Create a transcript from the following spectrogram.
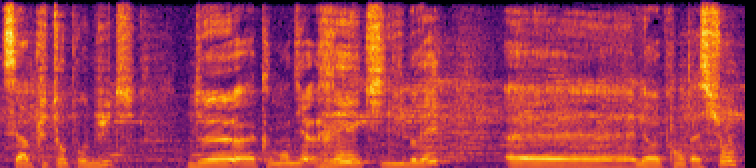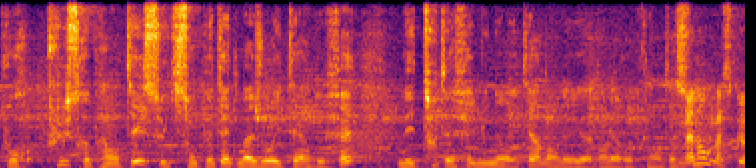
ça a plutôt pour but de euh, comment dire, rééquilibrer euh, les représentations pour plus représenter ceux qui sont peut-être majoritaires de fait, mais tout à fait minoritaires dans les, dans les représentations. Bah non, parce que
